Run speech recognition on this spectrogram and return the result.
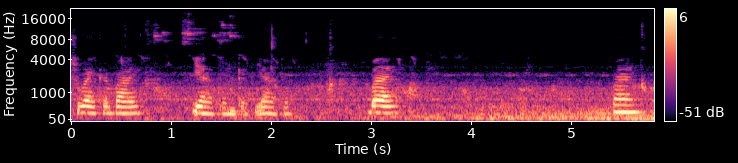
इशू बाय कर. बाय या हातून कर. या बाय बाय Bye.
